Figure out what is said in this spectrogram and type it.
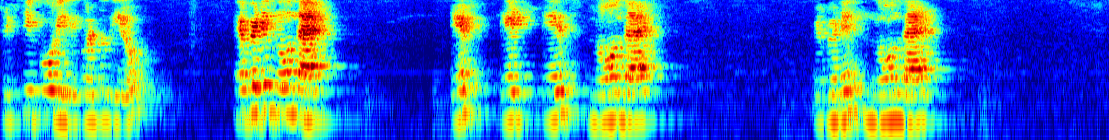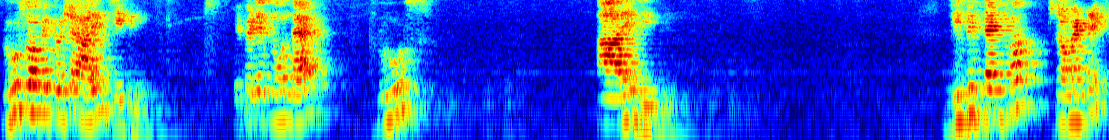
64 is equal to 0 if it is known that if it is known that if it is known that roots of equation are in GP if it is known that roots are in GP GP stands for geometric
